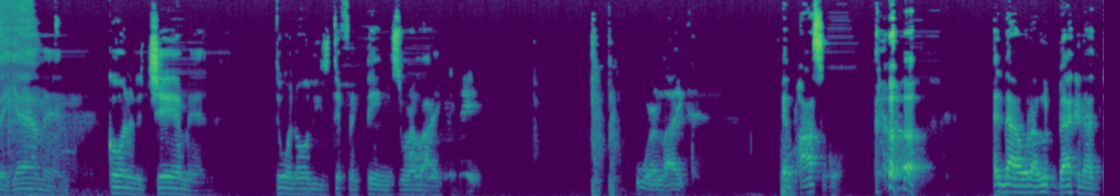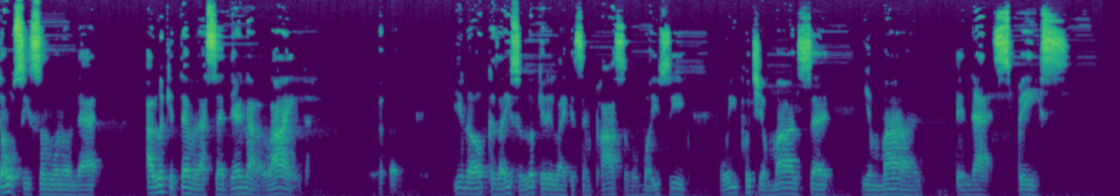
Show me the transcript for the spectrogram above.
say, yeah, man, going to the gym and doing all these different things were like, were like impossible. and now when I look back and I don't see someone on that, I look at them and I said, they're not aligned. you know, because I used to look at it like it's impossible. But you see, when you put your mindset, your mind in that space,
